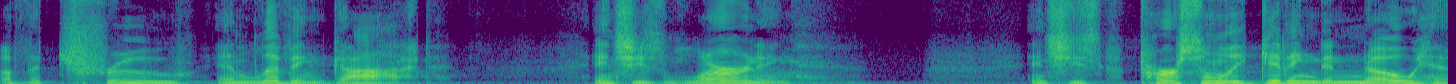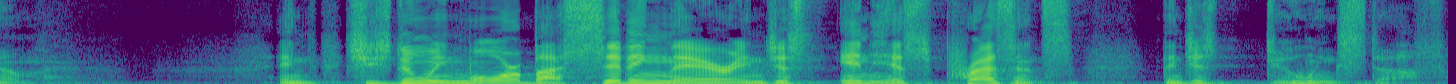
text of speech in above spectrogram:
of the true and living God. And she's learning. And she's personally getting to know Him. And she's doing more by sitting there and just in His presence than just doing stuff.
